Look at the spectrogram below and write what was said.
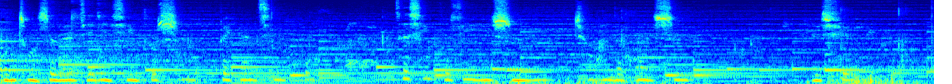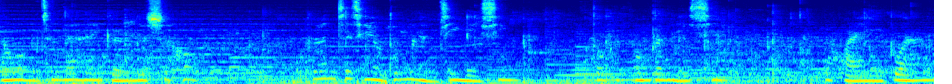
人总是在接近幸福时倍感幸福，在幸福进行时却患得患失。”也许，当我们正在爱一个人的时候，论之前有多么冷静理性。都会分崩离析，不怀疑不安、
